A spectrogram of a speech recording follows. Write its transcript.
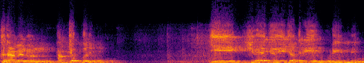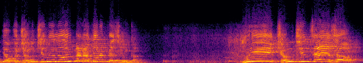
그 다음에는 박정권에 붙고, 이 기회주의자들이 우리 민족의 정치는 얼마나 더럽혔습니까? 우리 정신사에서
